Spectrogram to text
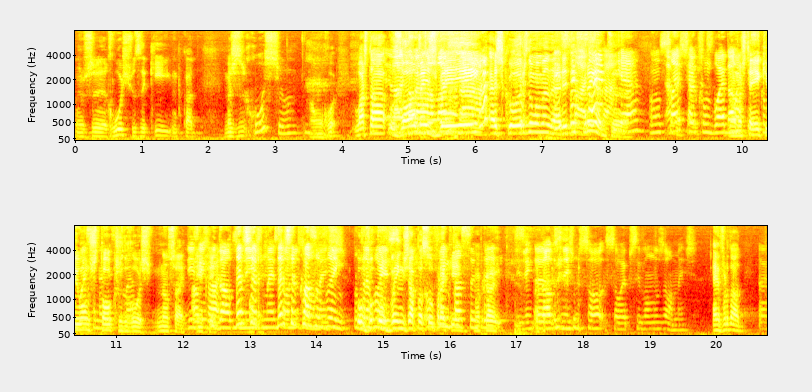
uns uh, roxos aqui, um bocado. Mas Roxo? há um ro... Lá está, os Lá homens veem está. as cores de uma maneira Isso é diferente. sépia. Um mas sépia sabes com dá- Não, mas tem aqui uns toques de roxo. Não sei. Dizem Enfim. que o Deve ser, daltonismo é deve ser por causa do vinho. O, vinho já passou O vinho aqui. Dizem que o Ah. daltonismo só, só é possível nos homens. É verdade. É.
